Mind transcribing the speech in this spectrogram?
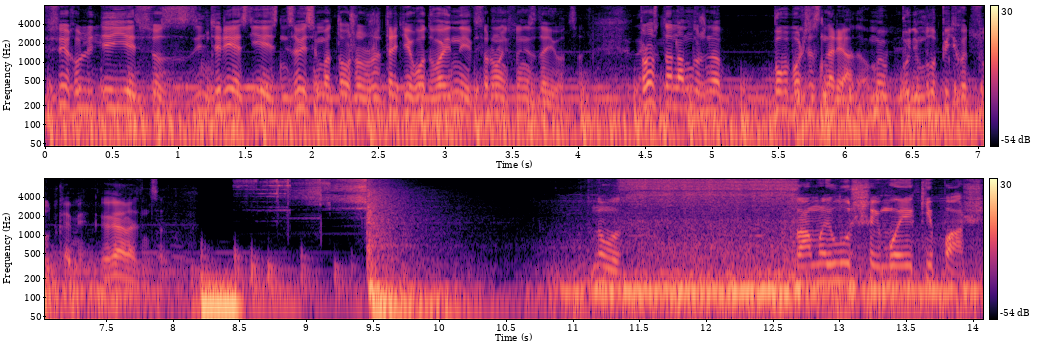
Всех у людей есть, все, интерес есть, независимо от того, что уже третий год войны, все равно никто не сдается. Просто нам нужно больше снарядов. Мы будем лупить хоть сутками. Какая разница? Ну, самый лучший мой экипаж,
